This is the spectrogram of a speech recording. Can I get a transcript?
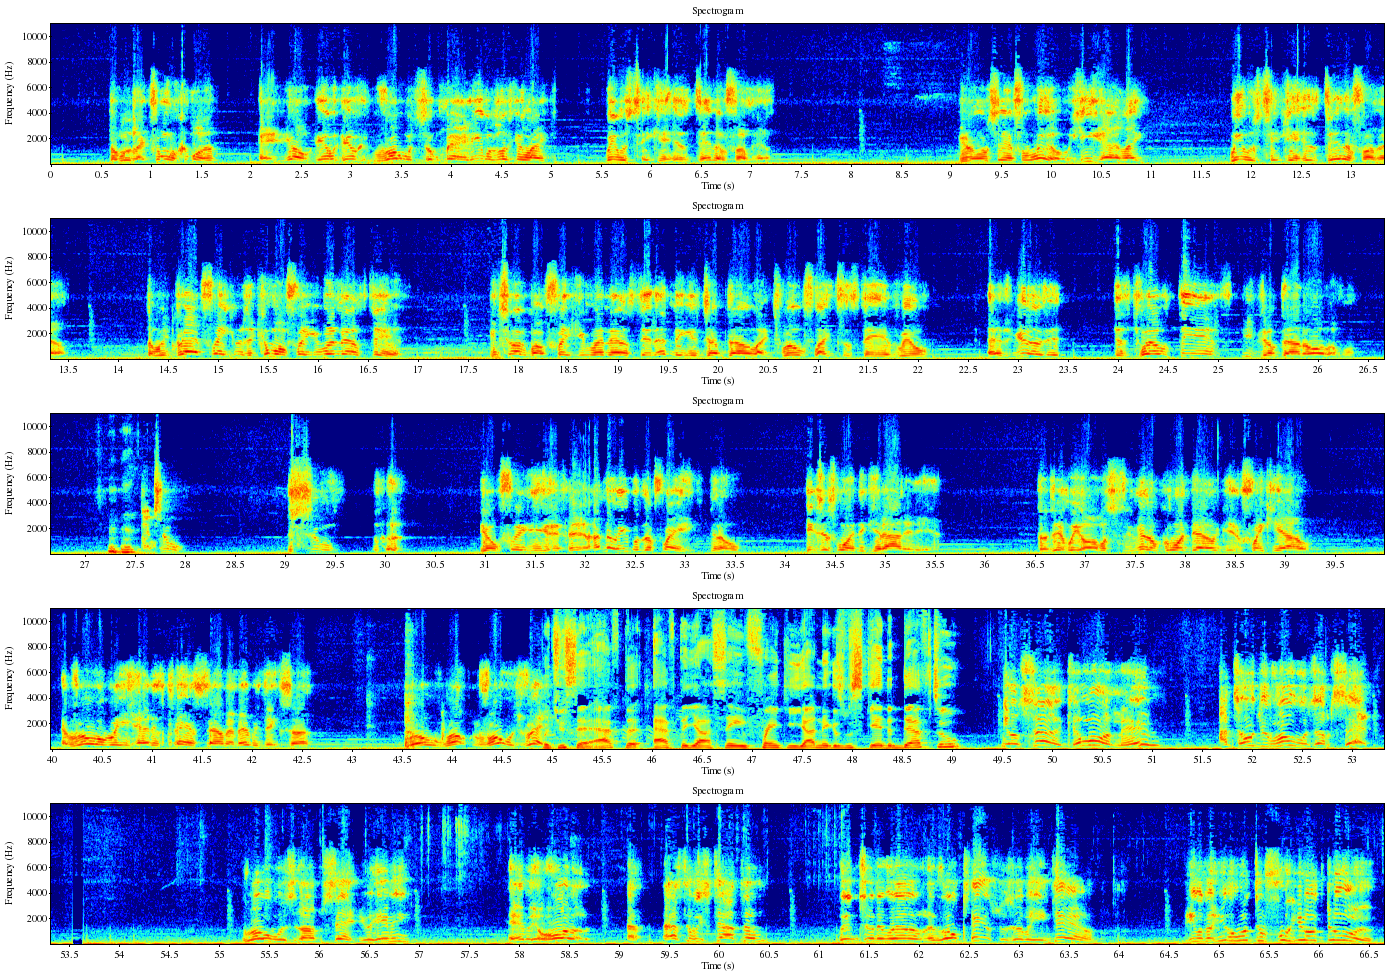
So we was like, come on, come on, and yo, it, it, Roy was so mad. He was looking like we was taking his dinner from him. You know what I'm saying? For real, he had like we was taking his dinner from him. So we grabbed Frankie. We said, "Come on, Frankie, run downstairs." You talk about Frankie run downstairs? That nigga jumped down like twelve flights of stairs. Real, and you know, there's twelve stairs. He jumped down all of them. Shoot, shoot. Yo, Frankie, I know he was afraid. You know, he just wanted to get out of there. So then we all was, you know, going down getting Frankie out. And Ro already had his pants down and everything, son. Ro, Ro, Ro was ready. But you said after after y'all saved Frankie, y'all niggas was scared to death too? Yo, son, come on, man. I told you Ro was upset. Ro was upset, you hear me? Every, all after we stopped him, we turned around and Ro pants was already down. He was like, yo, what the fuck you doing?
